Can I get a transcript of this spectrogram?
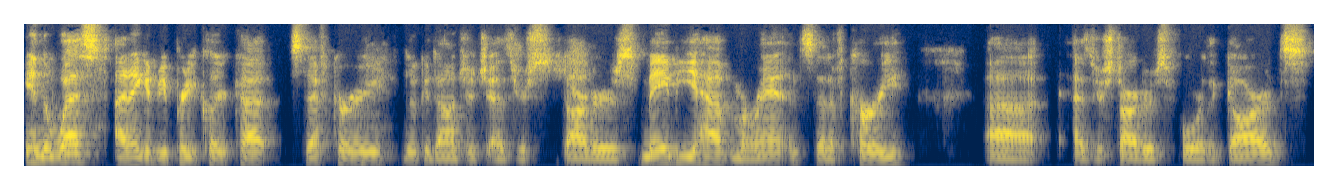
In the West, I think it'd be pretty clear cut. Steph Curry, Luka Doncic as your starters. Maybe you have Morant instead of Curry uh, as your starters for the guards.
